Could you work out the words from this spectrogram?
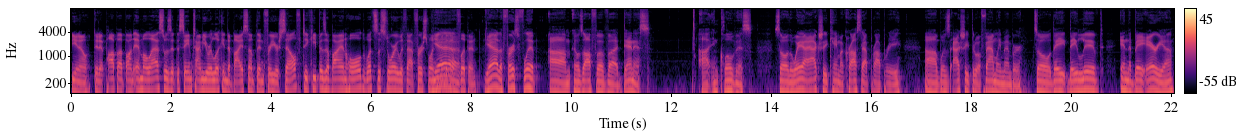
you know, did it pop up on MLS? Was it the same time you were looking to buy something for yourself to keep as a buy and hold? What's the story with that first one you ended Yeah. up flipping? Yeah, the first flip, um, it was off of uh, Dennis uh, in Clovis. So the way I actually came across that property uh, was actually through a family member. So they they lived in the Bay Area,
